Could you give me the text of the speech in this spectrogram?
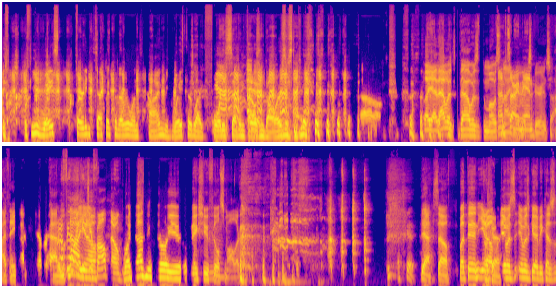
if, if you waste thirty seconds of everyone's time, you've wasted like forty-seven thousand dollars or something. but yeah, that was that was the most I'm nightmare sorry, man. experience I think I've ever had. I don't my- feel no, like you it's know, your fault though. what doesn't kill you makes you feel Mm. smaller. That's good. yeah. So, but then you know, Okay. it was it was good because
